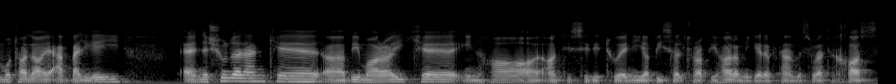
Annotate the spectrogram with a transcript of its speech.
مطالعه اولیه‌ای نشون دادن که بیمارایی که اینها anti-CD20 یا B-cell therapy ها رو می‌گرفتن به صورت خاص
